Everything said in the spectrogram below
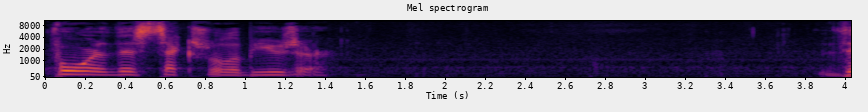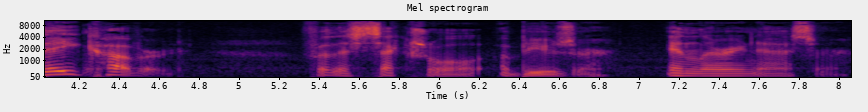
for this sexual abuser they covered for the sexual abuser in Larry Nassar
